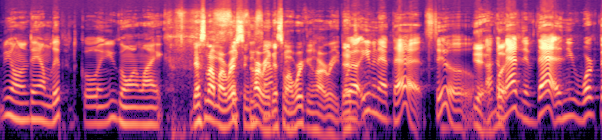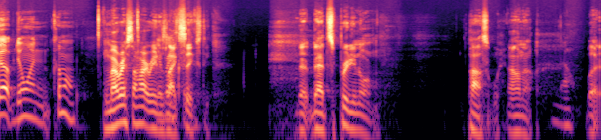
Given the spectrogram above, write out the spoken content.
You on a damn elliptical and you going like That's not my resting heart rate. That's my working heart rate. That's, well, even at that, still. Yeah, I can but- imagine if that and you worked up doing. Come on. My resting heart rate is Your like 60. That, that's pretty normal. Possibly. I don't know. No. But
